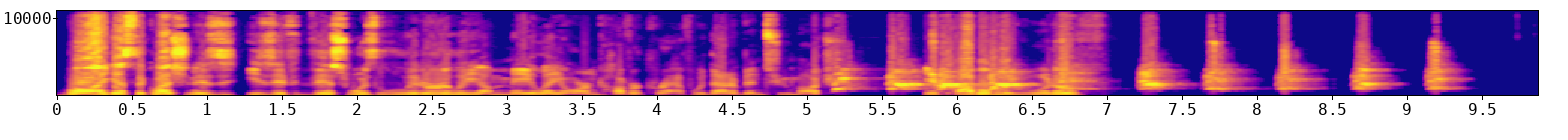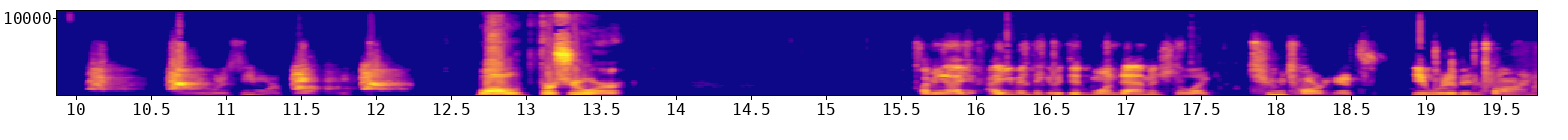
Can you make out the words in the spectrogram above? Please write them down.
Well, I guess the question is is if this was literally a melee armed hovercraft, would that have been too much? It probably would have. I would have seen more play. Well, for sure. I mean, I, I even think if it did one damage to like two targets, it would have been fine.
